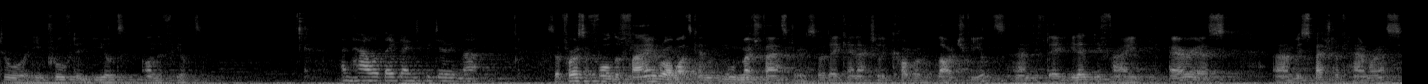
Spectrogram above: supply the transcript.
to improve the yield on the fields. And how are they going to be doing that? So first of all, the flying robots can move much faster, so they can actually cover large fields. And if they identify areas um, with special cameras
